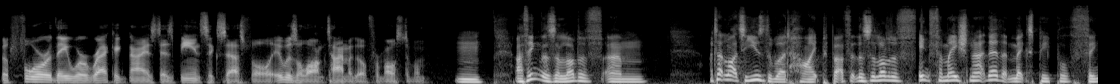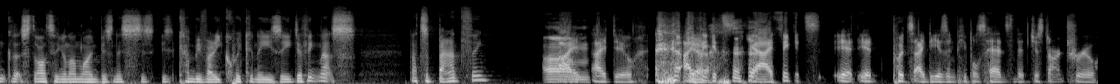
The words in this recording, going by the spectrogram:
before they were recognized as being successful it was a long time ago for most of them mm. i think there's a lot of um, I don't like to use the word hype, but I think there's a lot of information out there that makes people think that starting an online business is, is, can be very quick and easy. Do you think that's that's a bad thing? Um, I, I do. I yeah. think it's yeah. I think it's it it puts ideas in people's heads that just aren't true.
